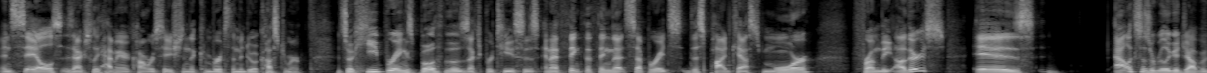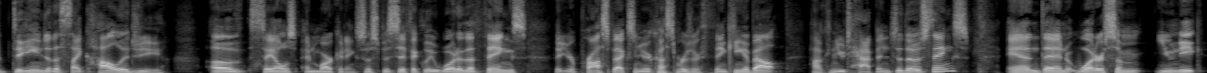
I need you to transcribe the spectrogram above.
and sales is actually having a conversation that converts them into a customer. And so he brings both of those expertises. And I think the thing that separates this podcast more from the others is Alex does a really good job of digging into the psychology of sales and marketing. So, specifically, what are the things that your prospects and your customers are thinking about? How can you tap into those things? And then what are some unique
